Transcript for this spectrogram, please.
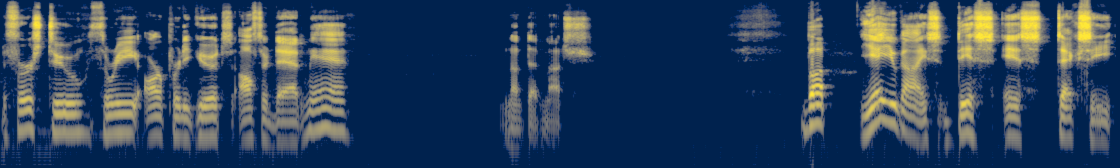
The first two, three are pretty good. After that, yeah, not that much. But yeah, you guys, this is Taxi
